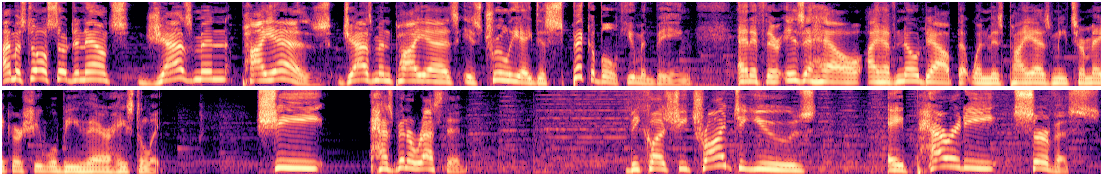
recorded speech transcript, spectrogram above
I must also denounce Jasmine Paez. Jasmine Paez is truly a despicable human being. And if there is a hell, I have no doubt that when Ms. Paez meets her maker, she will be there hastily. She has been arrested because she tried to use a parody service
